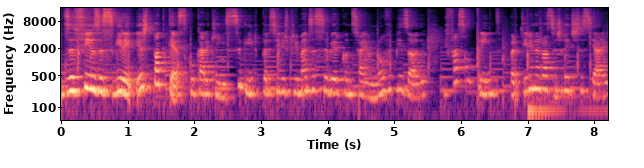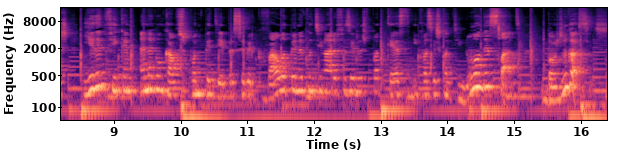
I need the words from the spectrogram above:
Desafios a seguirem este podcast, colocar aqui em seguir para serem os primeiros a saber quando sai um novo episódio e façam print, partilhem nas vossas redes sociais e identifiquem-me anagoncalves.pt para saber que vale a pena continuar a fazer este podcast e que vocês continuam desse lado. Bons negócios!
